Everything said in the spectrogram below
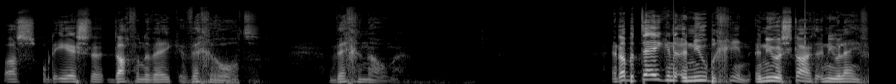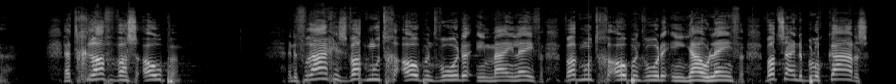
was op de eerste dag van de week weggerold, weggenomen. En dat betekende een nieuw begin, een nieuwe start, een nieuw leven. Het graf was open. En de vraag is, wat moet geopend worden in mijn leven? Wat moet geopend worden in jouw leven? Wat zijn de blokkades?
